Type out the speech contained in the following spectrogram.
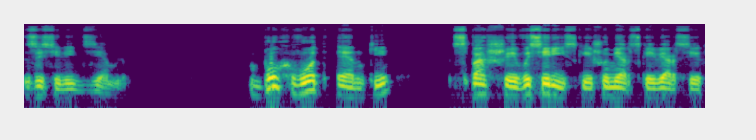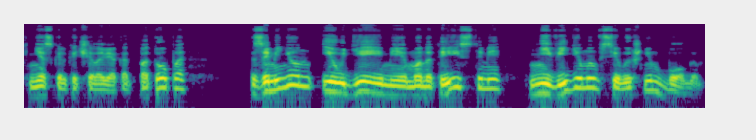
заселить землю. Бог вот Энки, спасший в ассирийской и шумерской версиях несколько человек от потопа, заменен иудеями-монотеистами невидимым Всевышним Богом.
